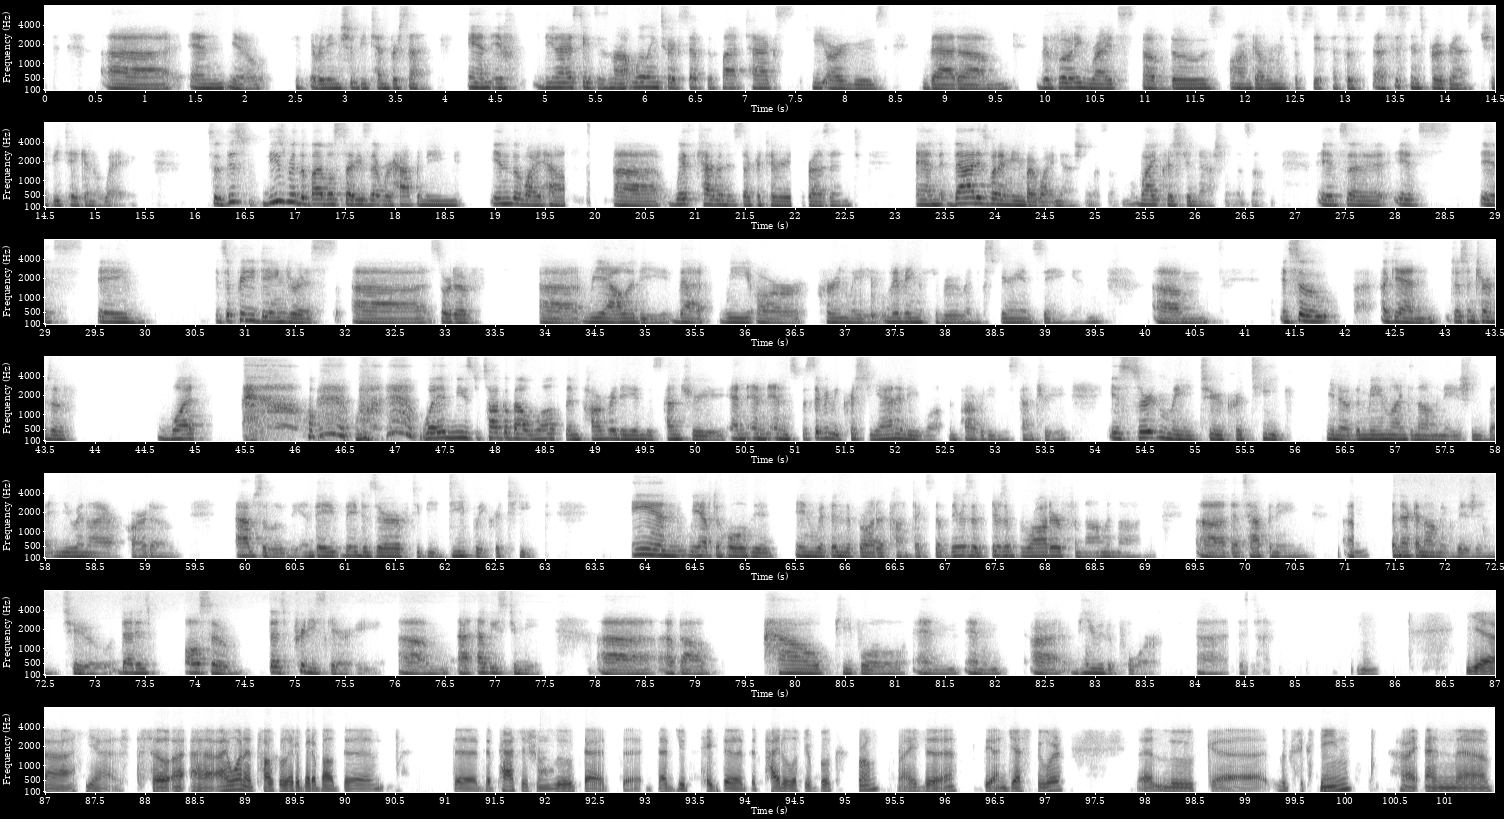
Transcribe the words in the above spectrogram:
uh, and you know everything should be 10%. And if the United States is not willing to accept the flat tax, he argues that um, the voting rights of those on government assistance programs should be taken away. So this, these were the Bible studies that were happening in the White House uh, with cabinet secretaries present. And that is what I mean by white nationalism, white Christian nationalism. It's a, it's, it's a, it's a pretty dangerous uh, sort of uh, reality that we are currently living through and experiencing. And, um, and so, again, just in terms of what, what it means to talk about wealth and poverty in this country, and, and, and specifically Christianity, wealth and poverty in this country, is certainly to critique you know the mainline denominations that you and I are part of. Absolutely. And they they deserve to be deeply critiqued. And we have to hold it in within the broader context of there's a there's a broader phenomenon uh, that's happening uh, an economic vision too that is also that's pretty scary um, at, least to me uh, about how people and and uh, view the poor uh, this time mm-hmm. yeah yeah so uh, i want to talk a little bit about the the, the passage from Luke that, uh, that you take the, the title of your book from, right? The, the unjust steward, uh, Luke, uh, Luke 16, right? And uh,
